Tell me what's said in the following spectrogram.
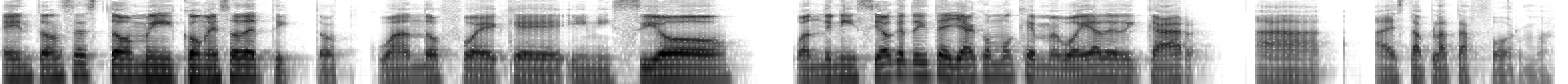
Entonces, Tommy, con eso de TikTok, ¿cuándo fue que inició? Cuando inició que tú dijiste ya como que me voy a dedicar a, a esta plataforma.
